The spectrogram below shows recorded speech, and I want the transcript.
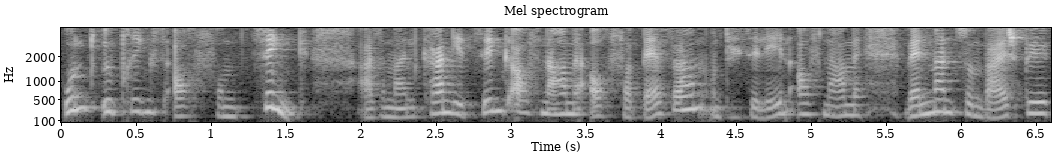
und übrigens auch vom Zink. Also man kann die Zinkaufnahme auch verbessern und die Selenaufnahme, wenn man zum Beispiel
